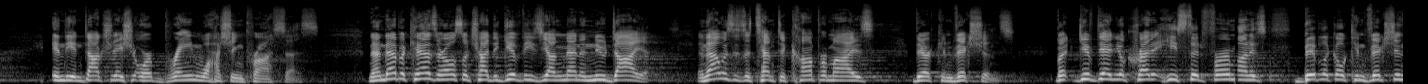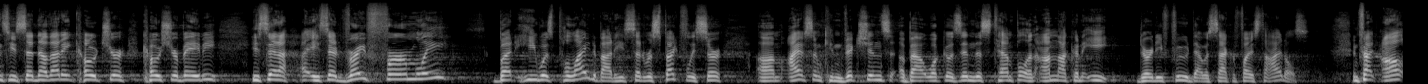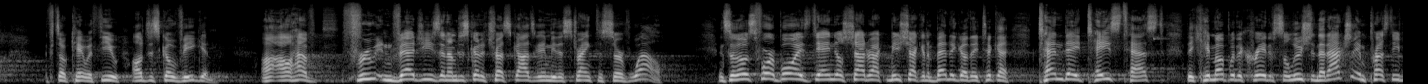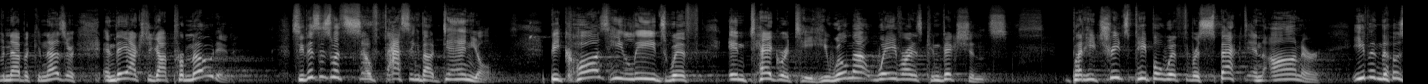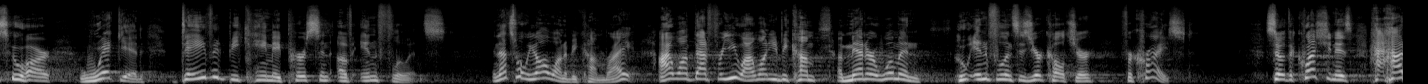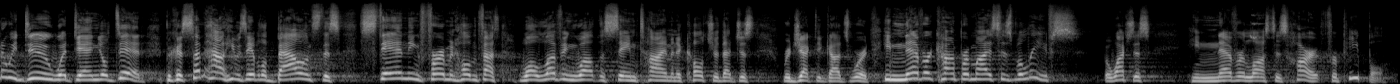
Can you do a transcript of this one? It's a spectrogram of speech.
in the indoctrination or brainwashing process. Now, Nebuchadnezzar also tried to give these young men a new diet, and that was his attempt to compromise their convictions. But give Daniel credit, he stood firm on his biblical convictions. He said, No, that ain't kosher, kosher, baby. He said, uh, he said very firmly, but he was polite about it. He said, respectfully, sir, um, I have some convictions about what goes in this temple, and I'm not going to eat dirty food that was sacrificed to idols. In fact, I'll, if it's okay with you, I'll just go vegan. I'll have fruit and veggies, and I'm just going to trust God's going to give me the strength to serve well. And so those four boys, Daniel, Shadrach, Meshach, and Abednego, they took a 10 day taste test. They came up with a creative solution that actually impressed even Nebuchadnezzar, and they actually got promoted. See, this is what's so fascinating about Daniel. Because he leads with integrity, he will not waver on his convictions. but he treats people with respect and honor, even those who are wicked. David became a person of influence. And that's what we all want to become, right? I want that for you. I want you to become a man or a woman who influences your culture for Christ. So the question is, how do we do what Daniel did? Because somehow he was able to balance this standing firm and holding fast while loving well at the same time in a culture that just rejected God's word. He never compromised his beliefs, but watch this, he never lost his heart for people.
